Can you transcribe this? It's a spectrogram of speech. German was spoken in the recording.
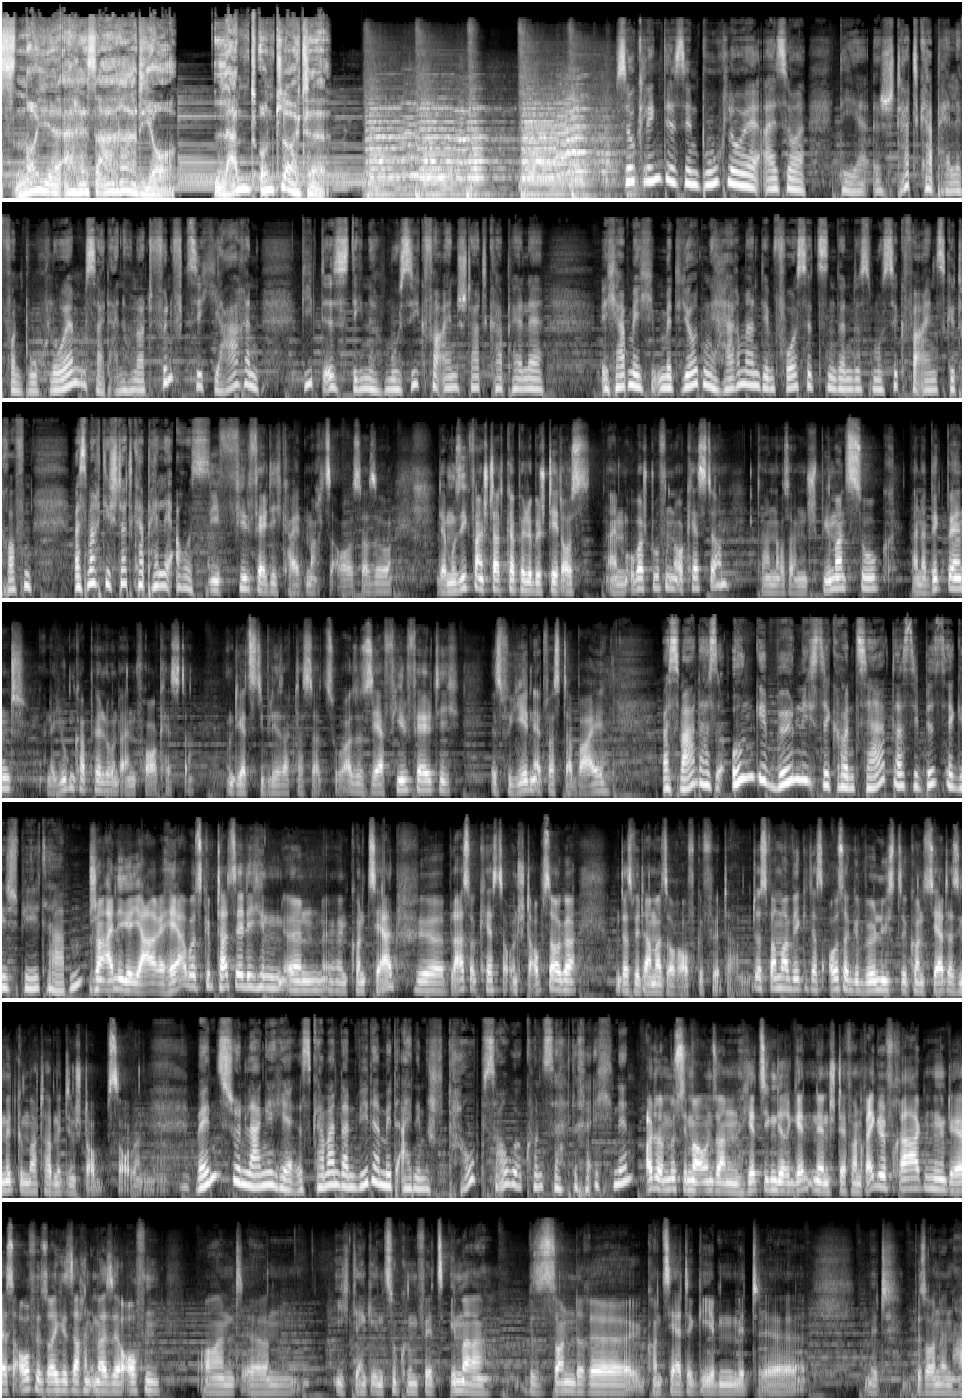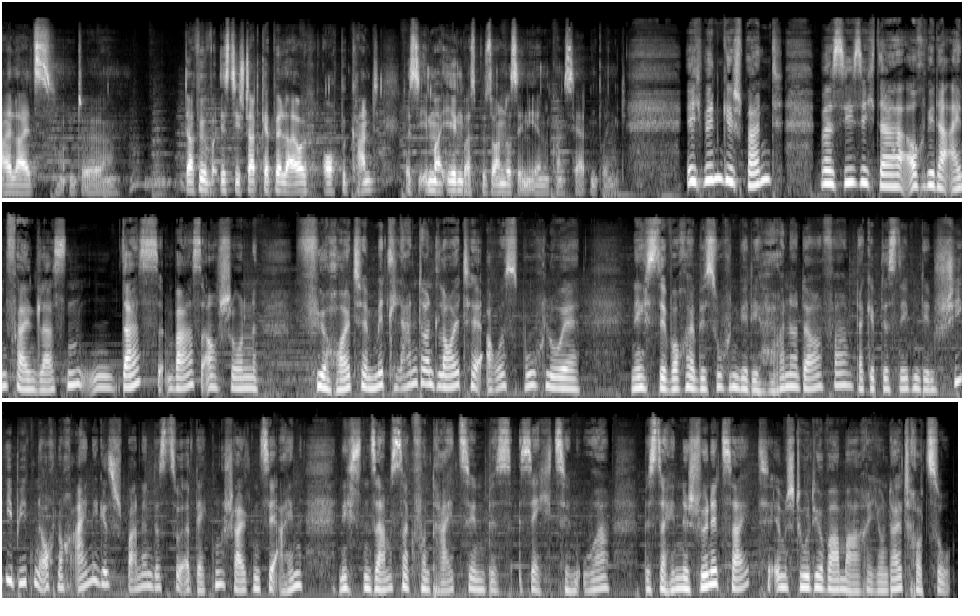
Das neue RSA Radio. Land und Leute. So klingt es in Buchloe, also der Stadtkapelle von Buchloe. Seit 150 Jahren gibt es den Musikverein Stadtkapelle. Ich habe mich mit Jürgen Herrmann, dem Vorsitzenden des Musikvereins, getroffen. Was macht die Stadtkapelle aus? Die Vielfältigkeit macht es aus. Also der Musikverein Stadtkapelle besteht aus einem Oberstufenorchester, dann aus einem Spielmannszug, einer Big Band, einer Jugendkapelle und einem Vororchester. Und jetzt die Bläserklasse dazu. Also sehr vielfältig, ist für jeden etwas dabei. Was war das ungewöhnlichste Konzert, das Sie bisher gespielt haben? Schon einige Jahre her, aber es gibt tatsächlich ein, ein, Konzert für Blasorchester und Staubsauger und das wir damals auch aufgeführt haben. Das war mal wirklich das außergewöhnlichste Konzert, das ich mitgemacht habe mit den Staubsaugern. Wenn es schon lange her ist, kann man dann wieder mit einem Staubsaugerkonzert rechnen? Also dann müsst ihr mal unseren jetzigen Dirigenten, den Stefan Regel, fragen. Der ist auch für solche Sachen immer sehr offen und ähm, ich denke, in Zukunft wird es immer besondere Konzerte geben mit, äh, mit besonderen Highlights. Und äh, dafür ist die Stadtkapelle auch, auch bekannt, dass sie immer irgendwas Besonderes in ihren Konzerten bringt. Ich bin gespannt, was Sie sich da auch wieder einfallen lassen. Das war es auch schon für heute mit Land und Leute aus Buchloe. Nächste Woche besuchen wir die Hörnerdörfer. Da gibt es neben den Skigebieten auch noch einiges Spannendes zu entdecken. Schalten Sie ein. Nächsten Samstag von 13 bis 16 Uhr. Bis dahin eine schöne Zeit. Im Studio war Marion Daltrozzo.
